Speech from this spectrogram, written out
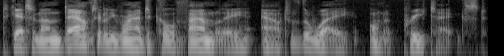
to get an undoubtedly radical family out of the way on a pretext.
